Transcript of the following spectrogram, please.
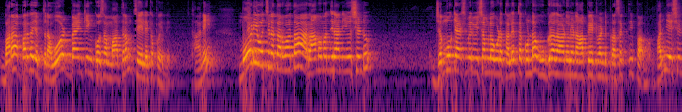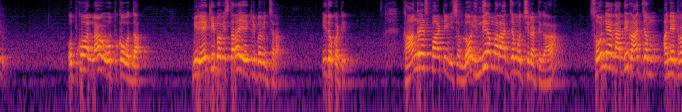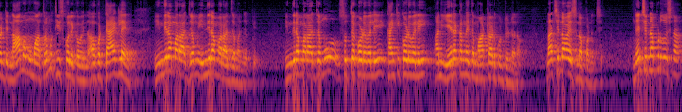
బరాబర్గా చెప్తున్నా. ఓట్ బ్యాంకింగ్ కోసం మాత్రం చేయలేకపోయింది. కానీ మోడీ వచ్చిన తర్వాత రామ మందిరాన్ని చూసిండు. జమ్మూ కాశ్మీర్ విషయంలో కూడా తలెత్తకుండా ఉగ్రదాడులను ఆపేటువంటి ప్రసక్తి ప- పని చేసిండు ఒప్పుకోవద్దా? మీరు ఏకీభవిస్తారా? ఏకీభవించరా? ఇదొకటి. కాంగ్రెస్ పార్టీ విషయంలో ఇందిరమ్మ రాజ్యం వచ్చినట్టుగా సోనియా గాంధీ రాజ్యం అనేటువంటి నామము మాత్రము తీసుకోలేకపోయింది. ఒక ట్యాగ్ లైన్ ఇందిరమ్మ రాజ్యం ఇందిరమ్మ రాజ్యం అని చెప్పి. ఇందిరమ్మ రాజ్యము సుత్తె కొడవలి కంకి కొడవలి అని ఏ రకంగా అయితే మాట్లాడుకుంటుండేనో నా చిన్న వయసు ఉన్నప్పటి నుంచి. నేను చిన్నప్పుడు చూసిన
